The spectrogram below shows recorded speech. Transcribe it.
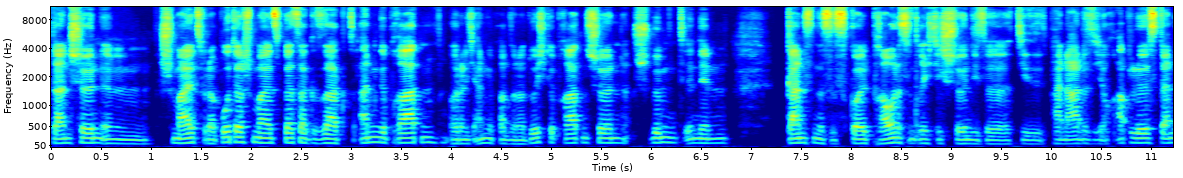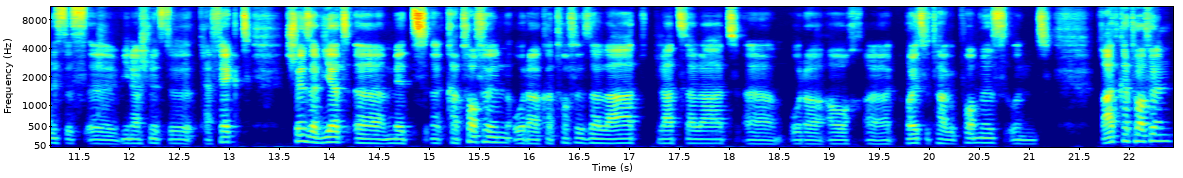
dann schön im Schmalz oder Butterschmalz besser gesagt angebraten oder nicht angebraten, sondern durchgebraten schön, schwimmt in dem Ganzen, dass es goldbraun ist und richtig schön diese, diese Panade sich auch ablöst. Dann ist das äh, Wiener Schnitzel perfekt. Schön serviert äh, mit äh, Kartoffeln oder Kartoffelsalat, Blattsalat äh, oder auch äh, heutzutage Pommes und Bratkartoffeln.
